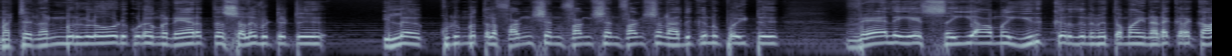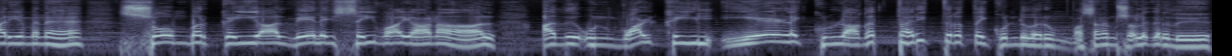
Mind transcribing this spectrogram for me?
மற்ற நண்பர்களோடு கூட உங்கள் நேரத்தை செலவிட்டுட்டு இல்லை குடும்பத்தில் ஃபங்க்ஷன் ஃபங்க்ஷன் ஃபங்க்ஷன் அதுக்குன்னு போயிட்டு வேலையை செய்யாமல் இருக்கிறது நிமித்தமாய் நடக்கிற காரியம் என்ன? சோம்பர் கையால் வேலை செய்வாயானால் அது உன் வாழ்க்கையில் ஏழைக்குள்ளாக தரித்திரத்தை கொண்டு வரும். வசனம் சொல்லுகிறது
